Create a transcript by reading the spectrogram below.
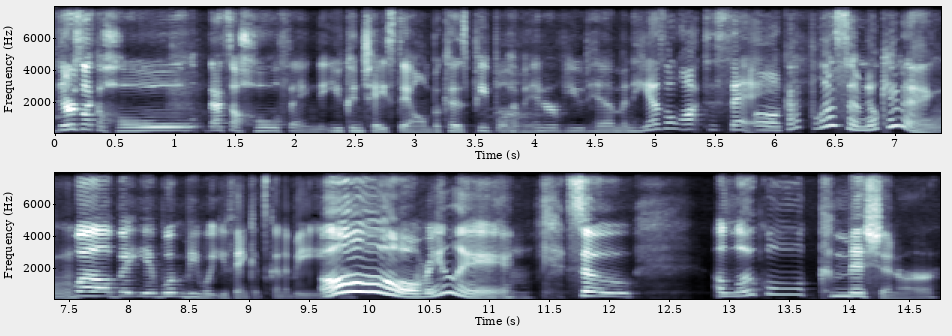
there's like a whole, that's a whole thing that you can chase down because people have interviewed him and he has a lot to say. oh, God bless him. No kidding. Well, but it wouldn't be what you think it's going to be. Oh, really? So, a local commissioner,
